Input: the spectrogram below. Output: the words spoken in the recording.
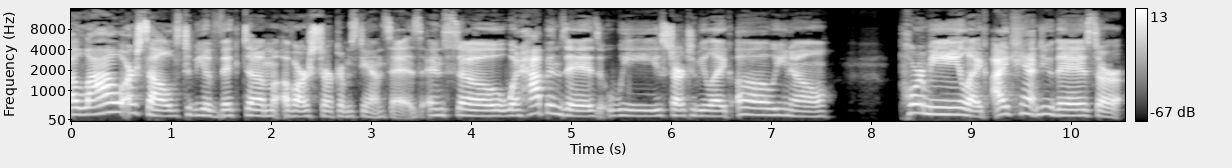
allow ourselves to be a victim of our circumstances. And so what happens is we start to be like, oh, you know, poor me, like I can't do this or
